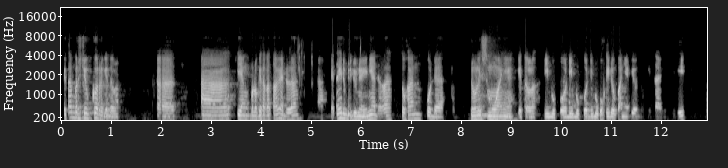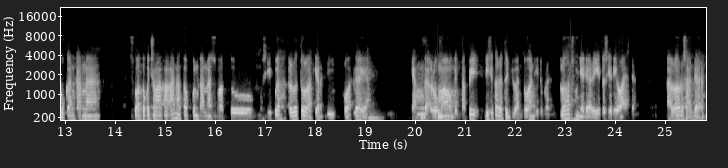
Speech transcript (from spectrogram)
kita bersyukur gitu. Eh, eh, yang perlu kita ketahui adalah nah, kita hidup di dunia ini adalah Tuhan udah nulis semuanya gitu loh di buku di buku di buku kehidupannya dia untuk kita. Jadi bukan karena suatu kecelakaan ataupun karena suatu musibah lu tuh lahir di keluarga yang yang nggak lu mau gitu tapi di situ ada tujuan Tuhan di hidup lu lo harus menyadari itu sih realize dan uh, lo harus sadar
